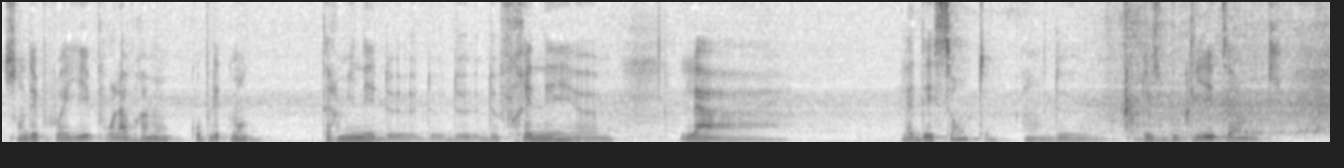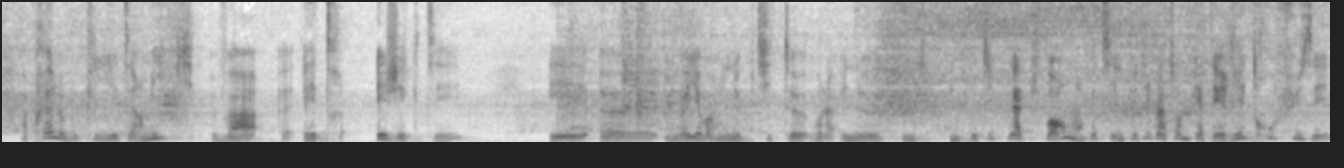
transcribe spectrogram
sont déployés pour là vraiment complètement terminer de, freiner la, la descente hein, de, ce bouclier thermique. Après, le bouclier thermique va euh, être éjecté et euh, il va y avoir une petite, euh, voilà, une, petite plateforme. En fait, c'est une petite plateforme qui a été rétrofusée,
